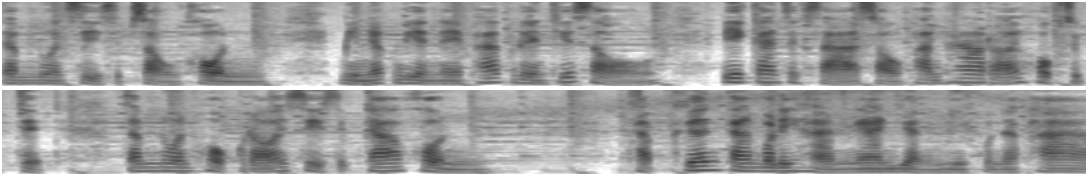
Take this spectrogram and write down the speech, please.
จำนวน 42 คน มีนักเรียนในภาคเรียนที่ 2 ปีการศึกษา 2567 จำนวน 649 คน ขับเคลื่อนการบริหารงานอย่างมีคุณภาพ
